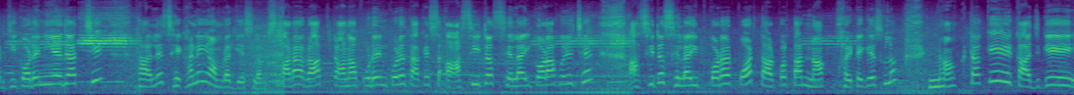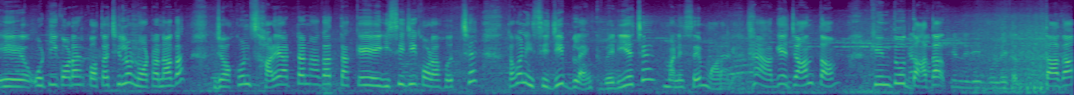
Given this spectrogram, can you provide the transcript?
আরজি করে নিয়ে যাচ্ছি। তাহলে সেখানেই আমরা গেছিলাম। সারা রাত টানা পোড়েন করে তাকে আশিটা সেলাই করা হয়েছে। আশিটা সেলাই করার পর তারপর তার নাক ফেটে গেছিল। নাকটাকে কাজকে ওটি করার কথা ছিল নটা নাগাদ। যখন সাড়ে আটটা নাগাদ তাকে ইসিজি করা হচ্ছে, তখন ইসিজি ব্ল্যাঙ্ক বেরিয়েছে মানে সে মারা গেছে। হ্যাঁ আগে জানতাম কিন্তু দাদা দাদা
